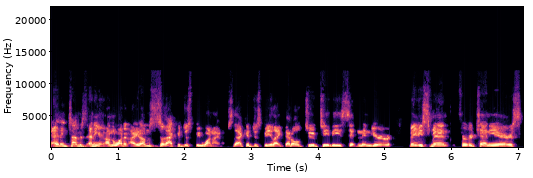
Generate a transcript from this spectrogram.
anytime there's any unwanted items, so that could just be one item. So that could just be like that old tube TV sitting in your basement for 10 years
